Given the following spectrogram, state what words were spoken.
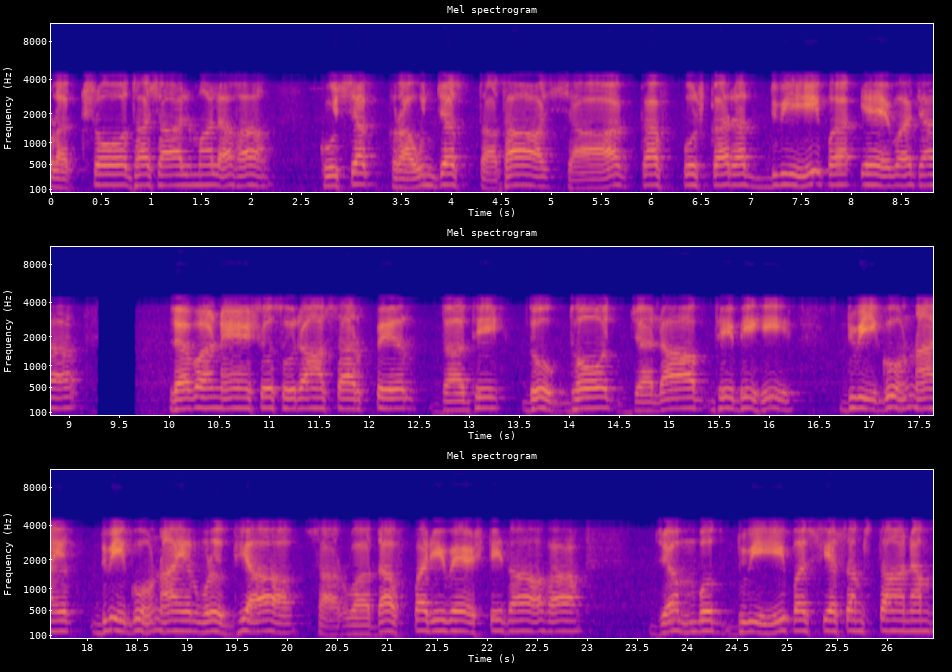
प्लक्षोधशाल्मलः कुशक्रौञ्जस्तथा शाकः पुष्करद्वीप एव च लवणेषु सुरासर्पिर्दधि दुग्धो जलाब्धिभिः द्विगुणैर्द्विगुणैर्वृद्ध्या सर्वतः परिवेष्टिताः। जम्बुद्वीपस्य संस्थानं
